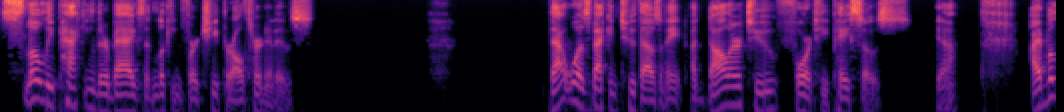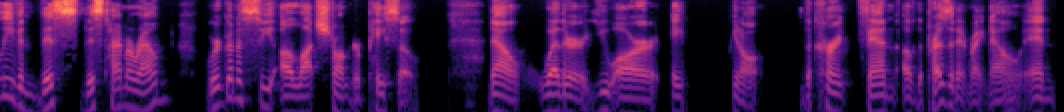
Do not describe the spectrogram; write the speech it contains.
slowly packing their bags and looking for cheaper alternatives. That was back in 2008, a dollar to 40 pesos. Yeah. I believe in this this time around, we're going to see a lot stronger peso. Now, whether you are a, you know, the current fan of the president right now and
